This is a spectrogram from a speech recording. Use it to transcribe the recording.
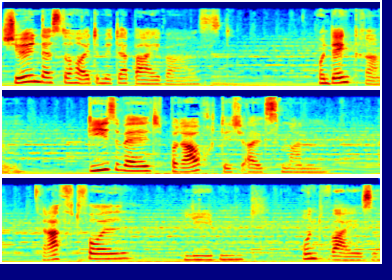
Schön, dass du heute mit dabei warst. Und denk dran, diese Welt braucht dich als Mann. Kraftvoll, liebend und weise.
